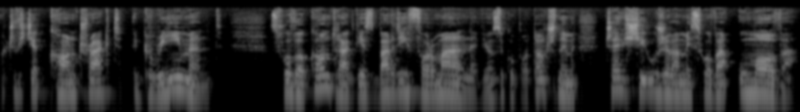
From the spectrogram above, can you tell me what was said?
oczywiście contract agreement Słowo kontrakt jest bardziej formalne. W języku potocznym częściej używamy słowa umowa.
